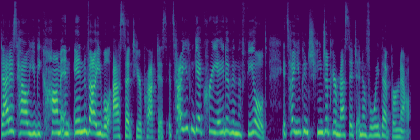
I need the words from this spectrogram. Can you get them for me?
That is how you become an invaluable asset to your practice. It's how you can get creative in the field. It's how you can change up your message and avoid that burnout.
